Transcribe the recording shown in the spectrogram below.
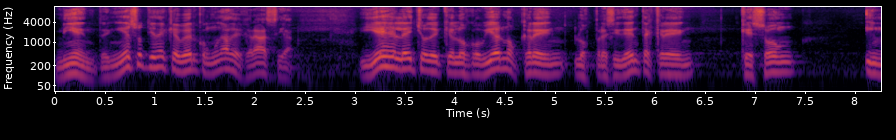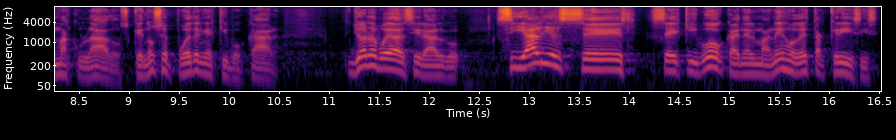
mienten. Y eso tiene que ver con una desgracia. Y es el hecho de que los gobiernos creen, los presidentes creen que son inmaculados, que no se pueden equivocar. Yo les voy a decir algo. Si alguien se, se equivoca en el manejo de esta crisis,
